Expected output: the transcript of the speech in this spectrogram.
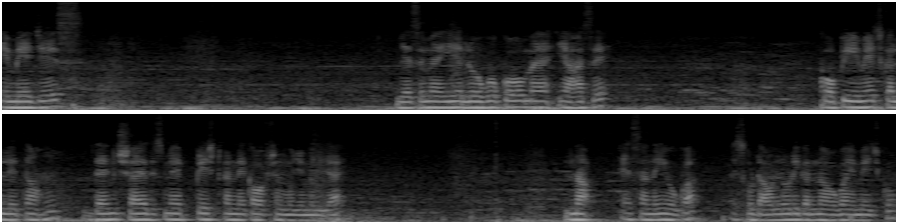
इमेजेस जैसे मैं ये लोगों को मैं यहाँ से कॉपी इमेज कर लेता हूँ देन शायद इसमें पेस्ट करने का ऑप्शन मुझे मिल जाए। ना, ऐसा नहीं होगा। इसको डाउनलोड ही करना होगा इमेज को।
